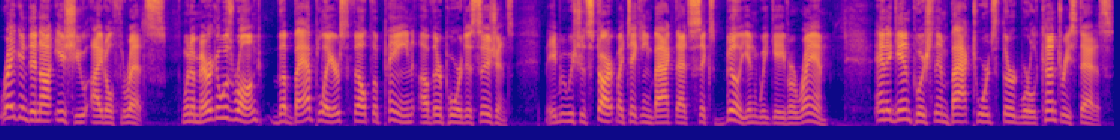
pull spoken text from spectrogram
Reagan did not issue idle threats. When America was wronged, the bad players felt the pain of their poor decisions. Maybe we should start by taking back that 6 billion we gave Iran and again push them back towards third world country status.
